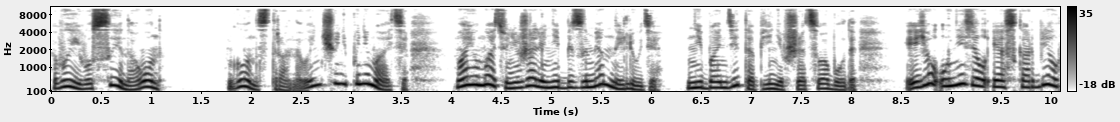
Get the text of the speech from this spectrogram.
вы его сын, а он... Гон, странно, вы ничего не понимаете. Мою мать унижали не безымянные люди, не бандиты, опьяневшие от свободы. Ее унизил и оскорбил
